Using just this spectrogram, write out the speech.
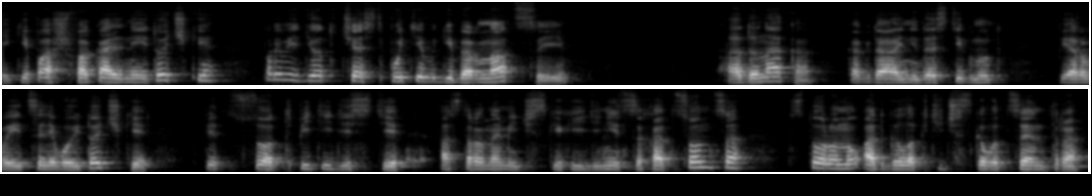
Экипаж фокальной точки проведет часть пути в гибернации. Однако, когда они достигнут первой целевой точки в 550 астрономических единицах от Солнца в сторону от галактического центра,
